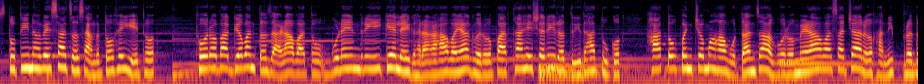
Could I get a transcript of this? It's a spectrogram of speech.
स्तुती नवेसाच सांगतो हे येथ. थोर भाग्यवंत जाणावा तो गुणेंद्रियी केले घरा राहावया घर. पार्था हे शरीर त्रिधातुक. हा तो पंचमहाभूतांचा अघोर मेळावासाचार हानिप्रद.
